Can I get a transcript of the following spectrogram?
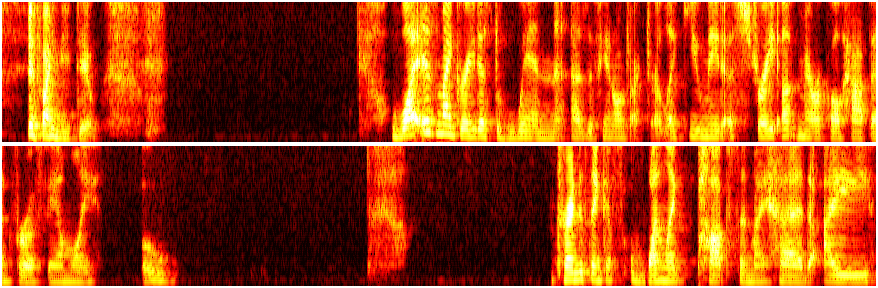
if i need to what is my greatest win as a funeral director? Like you made a straight up miracle happen for a family. Oh. I'm trying to think if one like pops in my head. I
